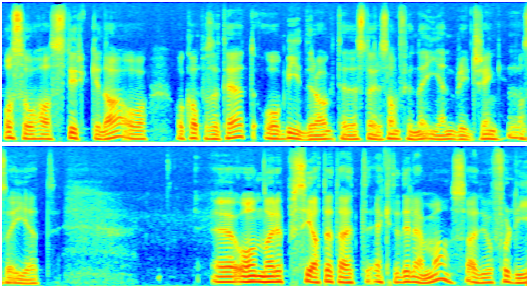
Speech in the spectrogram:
og så ha styrke da, og, og kapasitet og bidrag til det større samfunnet i en bridging. Mm. Altså i et Eh, Og når jeg sier at dette er et ekte dilemma, så er det jo fordi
